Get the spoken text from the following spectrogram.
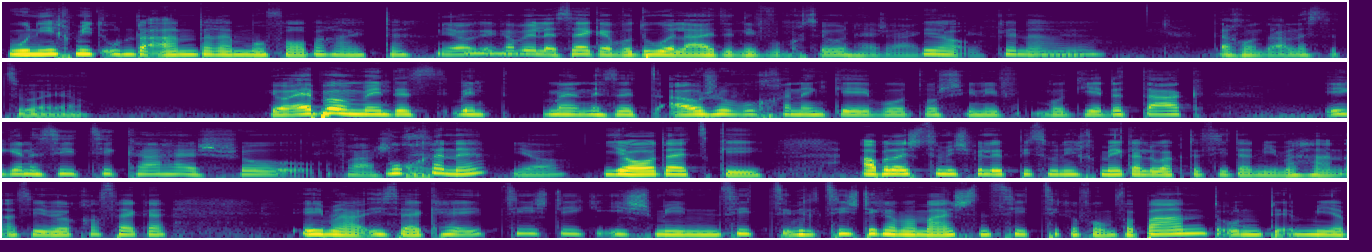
wo ich mit unter anderem muss vorbereiten Ja, ich wollte sagen, wo du eine leitende Funktion hast eigentlich. Ja, genau, Mhm. ja. Da kommt alles dazu, ja. Ja, eben, und wenn, das, wenn, wenn es jetzt auch schon Wochenende gegeben, wo du wahrscheinlich wo du jeden Tag irgendeine Sitzung gehabt hast, schon fast. Wochen, ne? Ja. Ja, da jetzt gehen. Aber das ist zum Beispiel etwas, wo ich mega schaue, dass ich das nicht mehr habe. Also ich würde sagen, immer, ich sage, hey, Dienstag ist mein Sitz, weil Dienstag haben wir meistens Sitzungen vom Verband und wir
